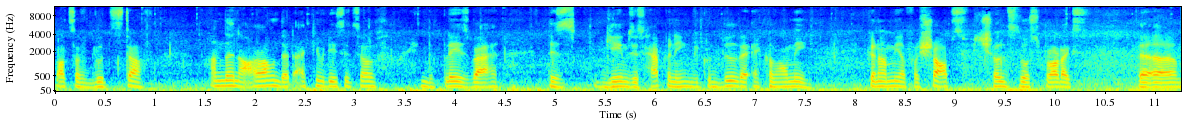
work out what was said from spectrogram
lots of good stuff. And then around that activities itself in the place where this games is happening we could build an economy economy of a shops which sells those products. The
